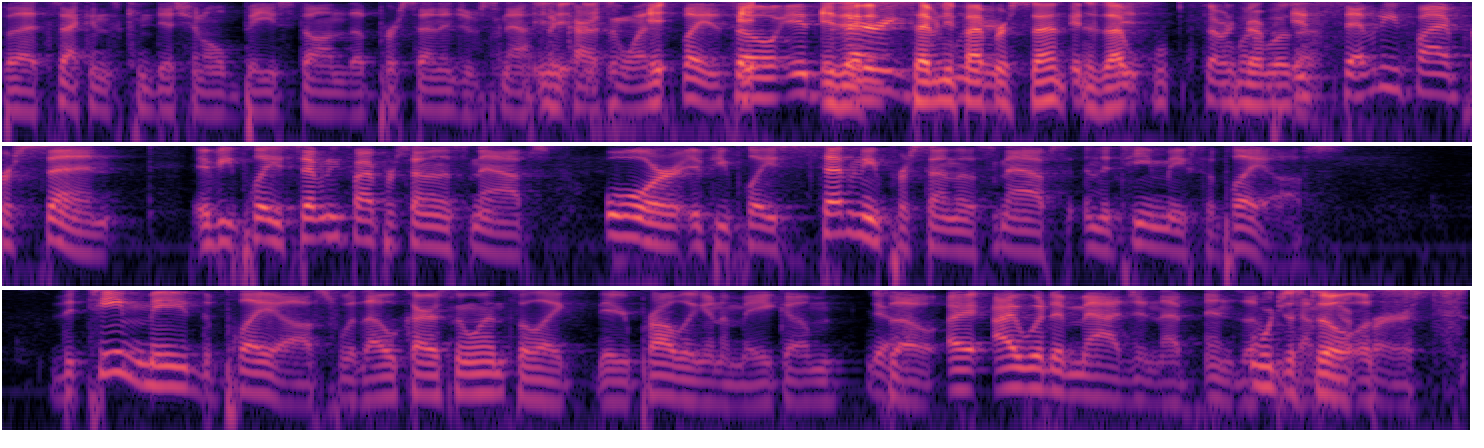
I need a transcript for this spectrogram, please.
but that second's conditional based on the percentage of snaps that It- Carson Wentz it- plays. So it- it's is very it seventy five clear. percent? Is that Seventy-five what it It's seventy five percent if he plays seventy five percent of the snaps, or if he plays seventy percent of the snaps and the team makes the playoffs. The team made the playoffs without Carson Wentz, so like they're probably going to make them. So I, I would imagine that ends up which is becoming still a, first s-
